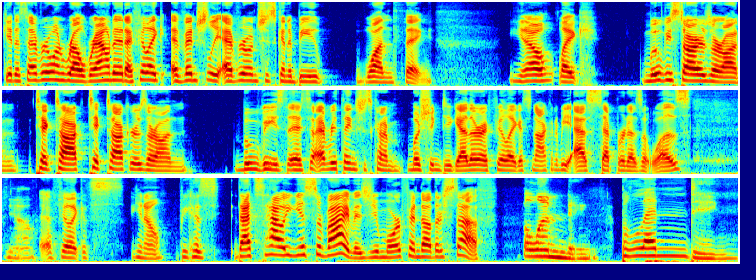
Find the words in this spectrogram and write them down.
get us everyone well rounded. I feel like eventually everyone's just going to be one thing. You know, like movie stars are on TikTok, TikTokers are on movies. It's, everything's just kind of mushing together. I feel like it's not going to be as separate as it was. Yeah. I feel like it's, you know, because that's how you survive is you morph into other stuff. Blending. Blending.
